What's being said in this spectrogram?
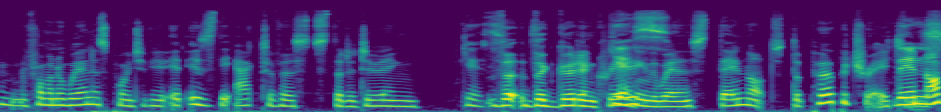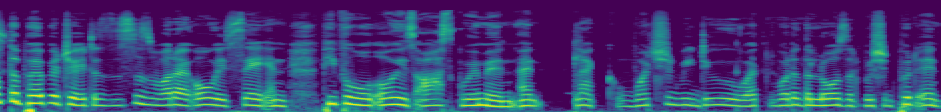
And from an awareness point of view, it is the activists that are doing yes. the the good and creating yes. the awareness. They're not the perpetrators. They're not the perpetrators. This is what I always say, and people will always ask women and like what should we do what what are the laws that we should put in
